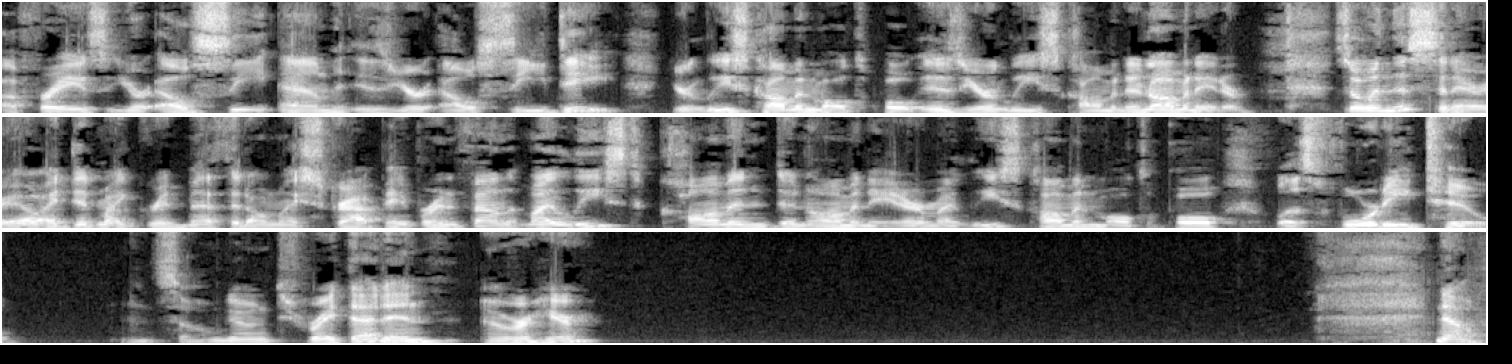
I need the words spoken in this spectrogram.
a, phrase your LCM is your LCD. Your least common multiple is your least common denominator. So in this scenario, I did my grid method on my scrap paper and found that my least common denominator, my least common multiple, was 42. And so I'm going to write that in over here. Now,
